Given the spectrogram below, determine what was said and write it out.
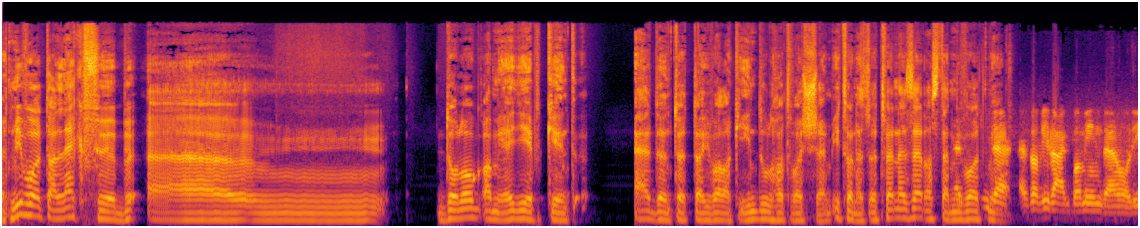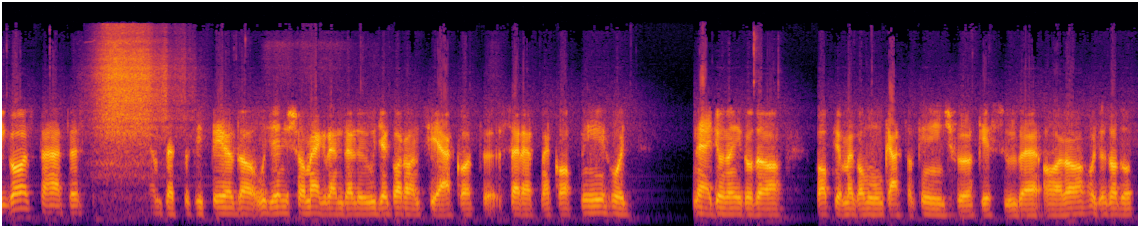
Tehát mi volt a legfőbb uh, dolog, ami egyébként eldöntötte, hogy valaki indulhat, vagy sem? Itt van az 50 ezer, aztán ez mi volt minden, még? Ez a világban mindenhol igaz, tehát ez nemzetközi példa, ugyanis a megrendelő ugye garanciákat szeretne kapni, hogy ne egy olyan iroda kapja meg a munkát, aki nincs fölkészülve arra, hogy az adott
